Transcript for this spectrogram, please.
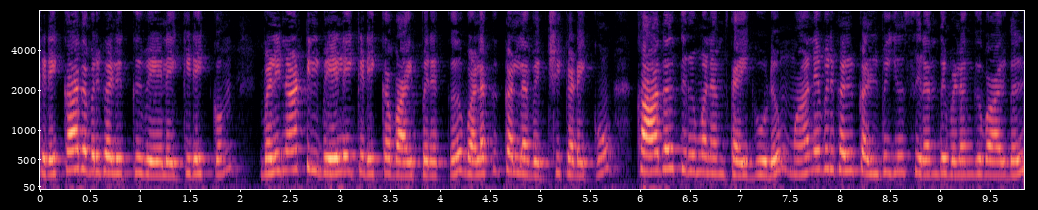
கிடைக்காதவர்களுக்கு வேலை கிடைக்கும். வெளிநாட்டில் வேலை கிடைக்க வாய்ப்பிருக்கு. வழக்குகள்ல வெற்றி கிடைக்கும். காதல் திருமணம் கைகூடும். மாணவர்கள் கல்வியில் சிறந்து விளங்குவார்கள்.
